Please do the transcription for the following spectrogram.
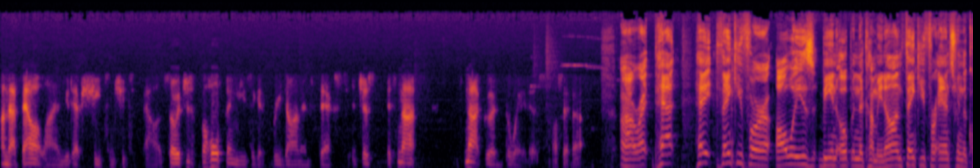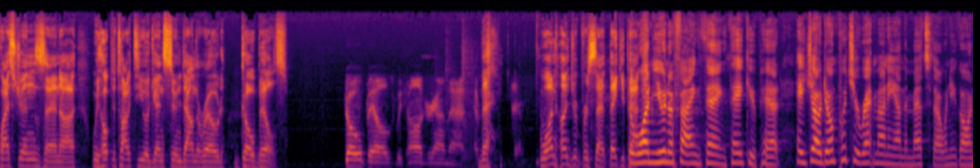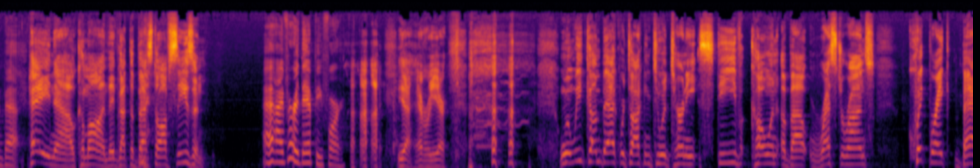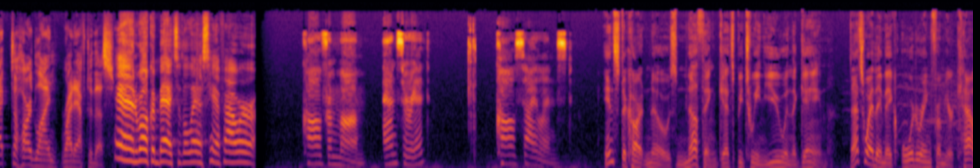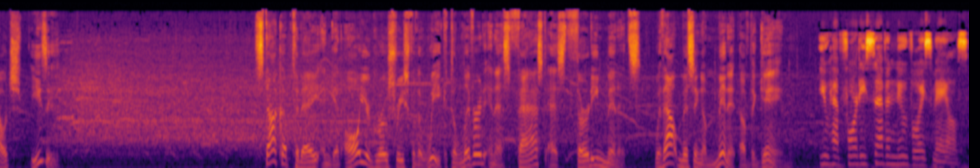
on that ballot line. You'd have sheets and sheets of ballots. So it just the whole thing needs to get redone and fixed. It just it's not it's not good the way it is. I'll say that. All right, Pat. Hey, thank you for always being open to coming on. Thank you for answering the questions, and uh, we hope to talk to you again soon down the road. Go Bills. Go Bills. We can all agree on that. One hundred percent. Thank you, Pat. The one unifying thing. Thank you, Pat. Hey, Joe, don't put your rent money on the Mets though when you go and bet. Hey, now, come on. They've got the best off season. I've heard that before. yeah, every year. when we come back, we're talking to attorney Steve Cohen about restaurants. Quick break, back to Hardline right after this. And welcome back to the last half hour. Call from mom. Answer it. Call silenced. Instacart knows nothing gets between you and the game. That's why they make ordering from your couch easy. Stock up today and get all your groceries for the week delivered in as fast as 30 minutes without missing a minute of the game. You have 47 new voicemails.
